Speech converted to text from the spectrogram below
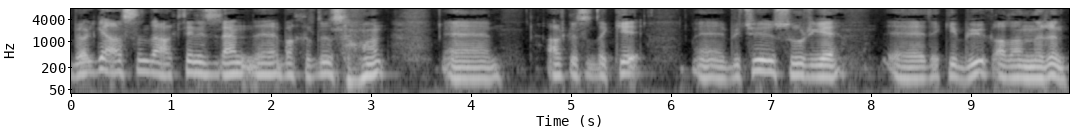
Bölge aslında Akdeniz'den e, bakıldığı zaman e, arkasındaki e, bütün Suriye deki büyük alanların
